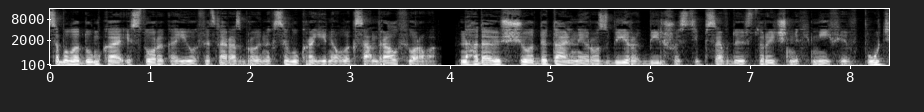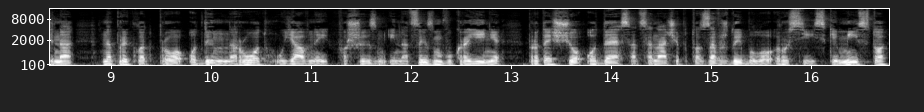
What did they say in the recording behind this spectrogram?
Це була думка історика і офіцера збройних сил України Олександра Алфьорова. Нагадаю, що детальний розбір більшості псевдоісторичних міфів Путіна, наприклад, про один народ, уявний фашизм і нацизм в Україні, про те, що Одеса це, начебто, завжди було російське місто,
